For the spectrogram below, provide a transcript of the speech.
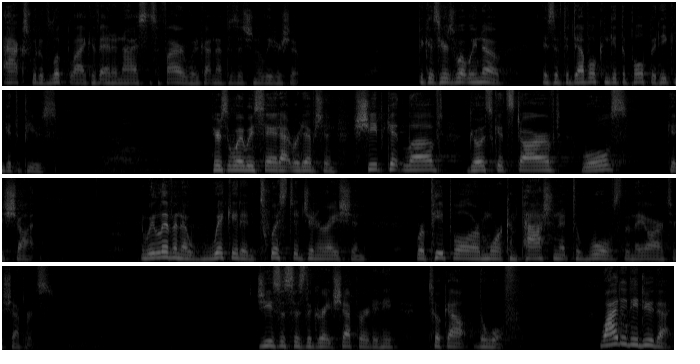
Acts would have looked like if Ananias and Sapphira would have gotten that position of leadership. Because here's what we know is if the devil can get the pulpit, he can get the pews. Here's the way we say it at Redemption sheep get loved, goats get starved, wolves get shot. And we live in a wicked and twisted generation where people are more compassionate to wolves than they are to shepherds. Jesus is the great shepherd, and he took out the wolf. Why did he do that?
